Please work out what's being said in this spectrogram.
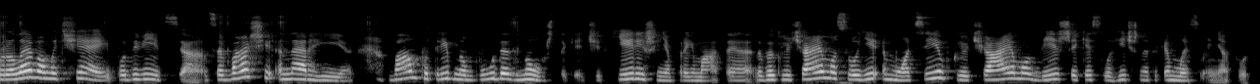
Королева мечей, подивіться, це ваші енергії. Вам потрібно буде знову ж таки чіткі рішення приймати. Виключаємо свої емоції, включаємо більш якесь логічне таке мислення тут.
